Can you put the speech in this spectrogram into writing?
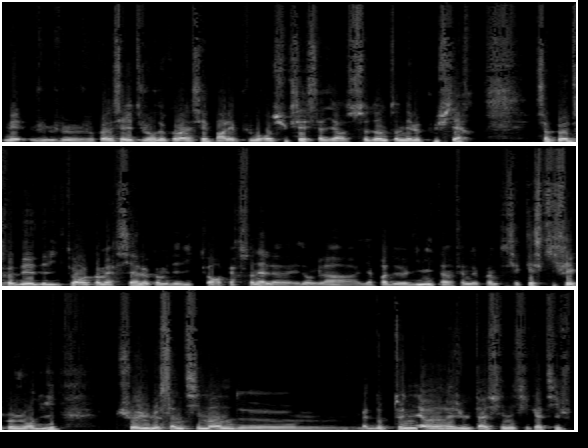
mais je, conseille toujours de commencer par les plus gros succès, c'est-à-dire ceux dont on est le plus fier. Ça peut être des, victoires commerciales comme des victoires personnelles, et donc là, il n'y a pas de limite en fin de compte. C'est qu'est-ce qui fait qu'aujourd'hui, tu as eu le sentiment de bah, d'obtenir un résultat significatif?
